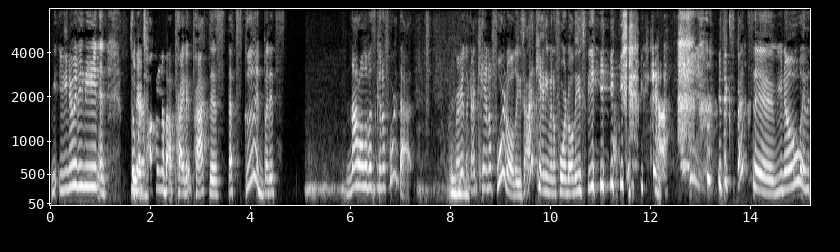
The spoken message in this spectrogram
You know what I mean? And so Yeah. we're talking about private practice. That's good, but it's not all of us can afford that. Right? Mhm. Like I can't afford all these. I can't even afford all these fees. Yeah. it's expensive, you know? And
